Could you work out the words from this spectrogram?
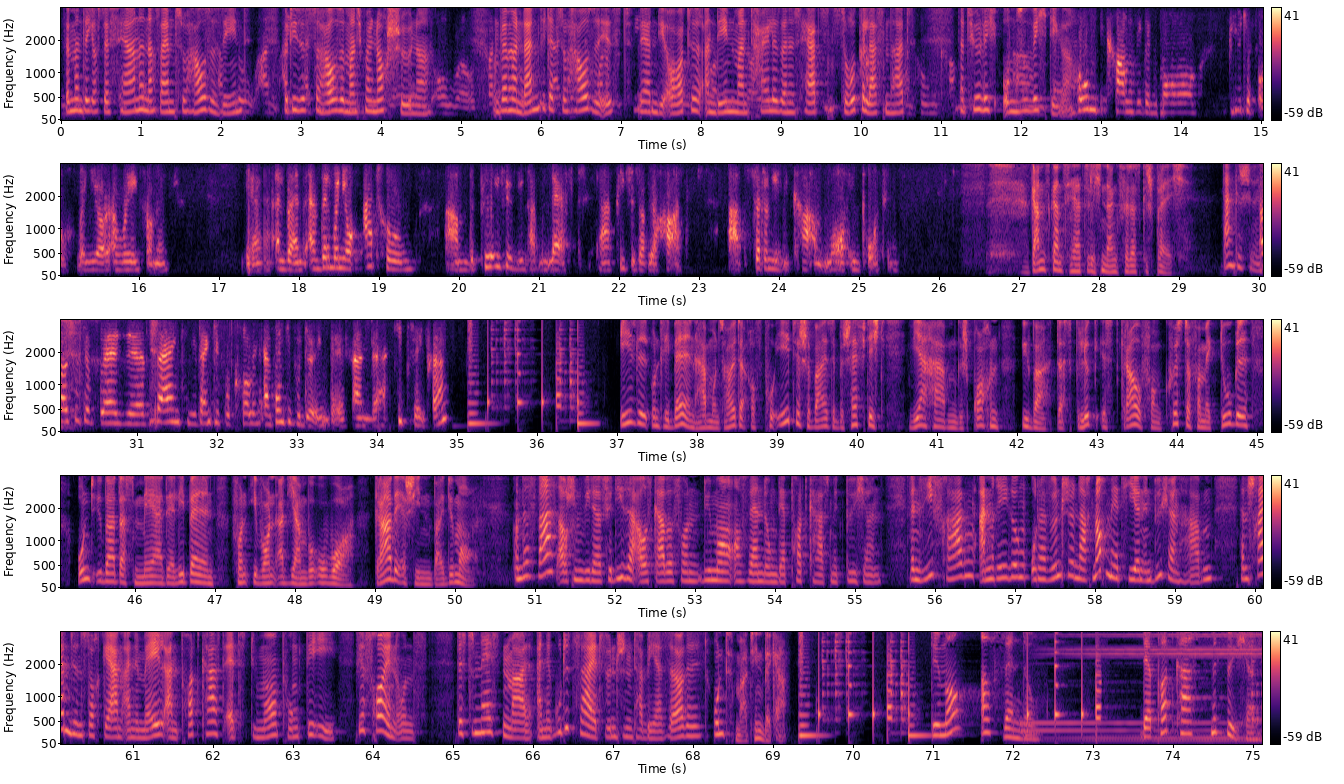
Wenn man sich aus der Ferne nach seinem Zuhause sehnt, wird dieses Zuhause manchmal noch schöner. Und wenn man dann wieder zu Hause ist, werden die Orte, an denen man Teile seines Herzens zurückgelassen hat, natürlich umso wichtiger. Beautiful when you're away from it. Yeah, and then and then when you're at home, um, the places you have left, uh, pieces of your heart, uh, certainly become more important. Ganz, ganz herzlichen Dank für das Gespräch. Dankeschön. Oh, such a pleasure. Thank you. Thank you for calling and thank you for doing this. And uh, keep safe, huh? Esel und Libellen haben uns heute auf poetische Weise beschäftigt. Wir haben gesprochen über Das Glück ist grau von Christopher McDougall und über Das Meer der Libellen von Yvonne Adjambo O'War, gerade erschienen bei Dumont. Und das war's auch schon wieder für diese Ausgabe von Dumont auf Sendung, der Podcast mit Büchern. Wenn Sie Fragen, Anregungen oder Wünsche nach noch mehr Tieren in Büchern haben, dann schreiben Sie uns doch gern eine Mail an podcast.dumont.de. Wir freuen uns. Bis zum nächsten Mal. Eine gute Zeit wünschen Tabea Sörgel und Martin Becker. Dumont auf Sendung. Der Podcast mit Büchern.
